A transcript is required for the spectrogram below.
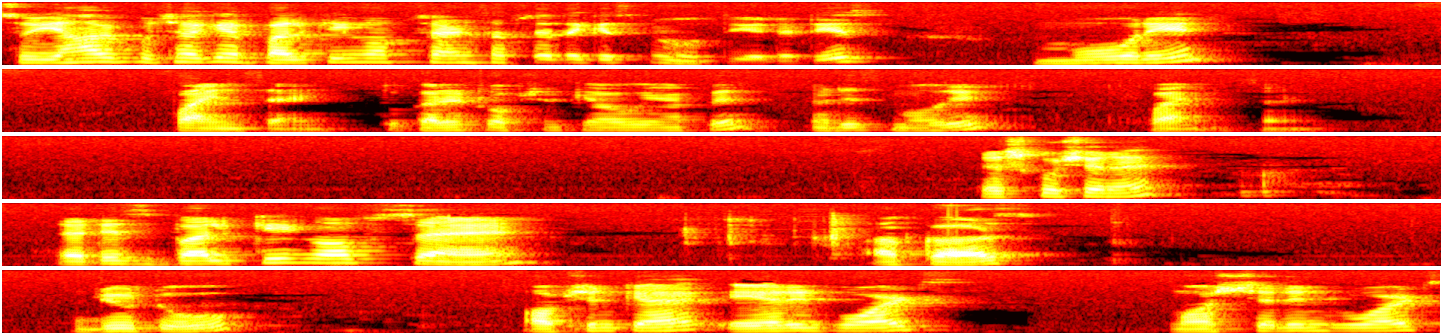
सो so, यहाँ पे पूछा गया बल्किंग ऑफ़ सैंड सबसे ज़्यादा किसमें होती है? That is more in fine sand तो करेक्ट ऑप्शन क्या होगा यहाँ पे? That is more in fine sand next question है। That is bulking of sand occurs due to option क्या है? Air in voids moisture in voids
